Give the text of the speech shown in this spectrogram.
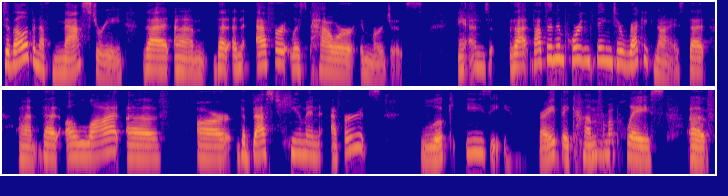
develop enough mastery that, um, that an effortless power emerges. And that that's an important thing to recognize that um, that a lot of are the best human efforts look easy, right? They come mm. from a place of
